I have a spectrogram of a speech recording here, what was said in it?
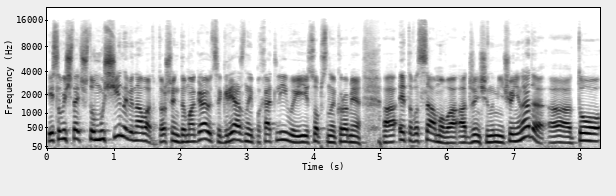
Если вы считаете, что мужчина виноват, потому что они домогаются, грязные, похотливые, и, собственно, кроме а, этого самого от женщин им ничего не надо, а, то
